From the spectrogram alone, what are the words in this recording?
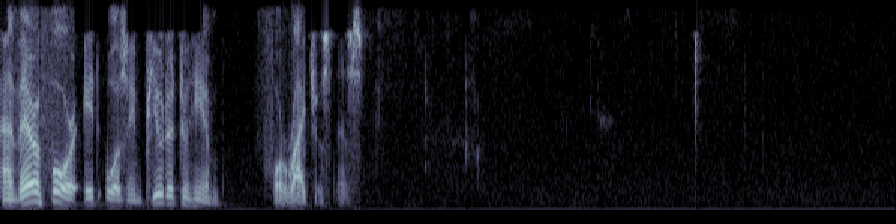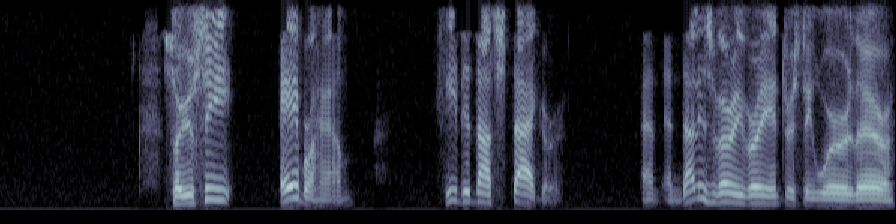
And therefore it was imputed to him for righteousness. So you see, Abraham, he did not stagger and, and that is very, very interesting word there,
